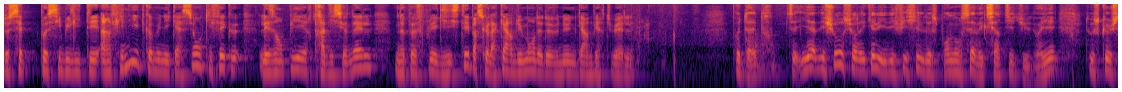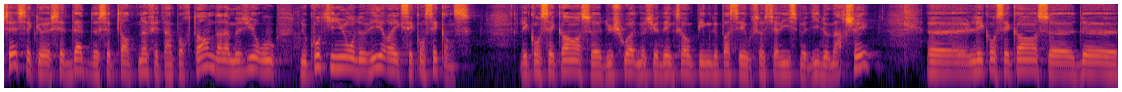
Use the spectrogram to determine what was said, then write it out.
de cette possibilité infinie de communication qui fait que les empires traditionnels ne peuvent plus exister parce que la carte du monde est devenue une carte virtuelle Peut-être. Il y a des choses sur lesquelles il est difficile de se prononcer avec certitude. voyez, tout ce que je sais, c'est que cette date de 79 est importante dans la mesure où nous continuons de vivre avec ses conséquences. Les conséquences du choix de M. Deng Xiaoping de passer au socialisme dit de marché, euh, les conséquences de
